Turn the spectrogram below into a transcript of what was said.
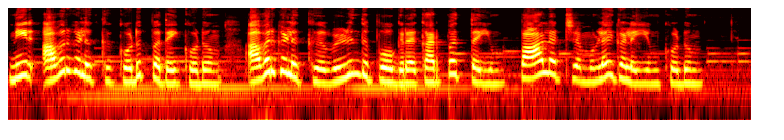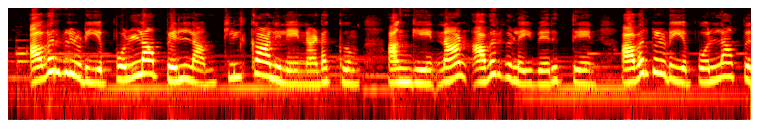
நீர் அவர்களுக்கு கொடுப்பதை கொடும். அவர்களுக்கு விழுந்து போகிற கற்பத்தையும் பாலற்ற முளைகளையும் கொடும். அவர்களுடைய பொல்லா பெல்லாம் கில்காலிலே நடக்கும். அங்கே நான் அவர்களை வெறுத்தேன். அவர்களுடைய பொல்லாப்பு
